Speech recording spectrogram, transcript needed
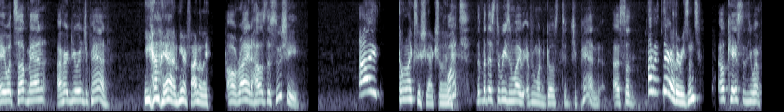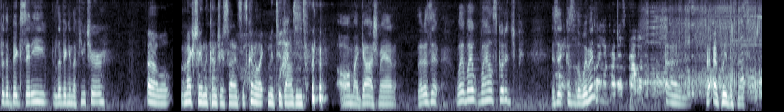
Hey, what's up, man? I heard you were in Japan. Yeah, yeah, I'm here finally. All right, how's the sushi? I don't like sushi actually. What? But that's the reason why everyone goes to Japan. Uh, so, I mean, there are other reasons. okay, so you went for the big city, living in the future. Oh well, I'm actually in the countryside, so it's kind of like mid 2000s. Oh my gosh, man, that isn't. Why, why, why else go to Japan? Is it because of the women? uh, I, I plead the fifth.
